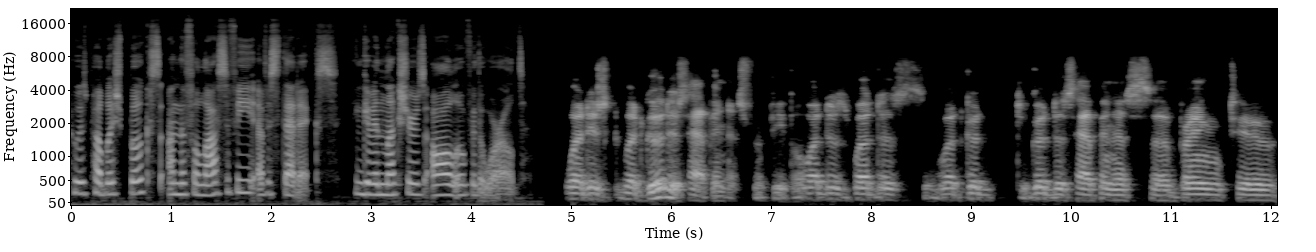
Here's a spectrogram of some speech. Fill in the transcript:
who has published books on the philosophy of aesthetics and given lectures all over the world what is what good is happiness for people? What does what does what good good does happiness uh, bring to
